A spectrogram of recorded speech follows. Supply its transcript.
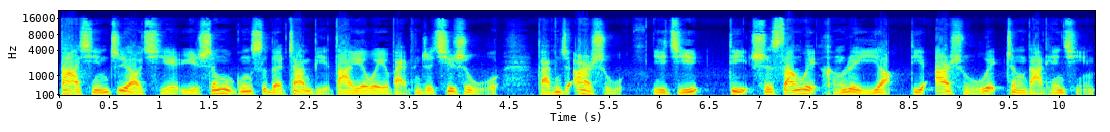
大型制药企业与生物公司的占比大约为百分之七十五、百分之二十五，以及。第十三位恒瑞医药，第二十五位正大天晴，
